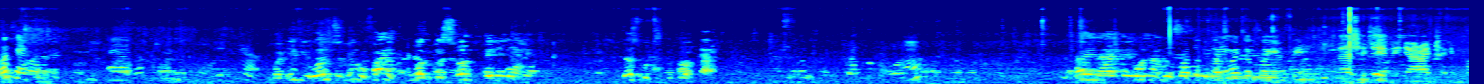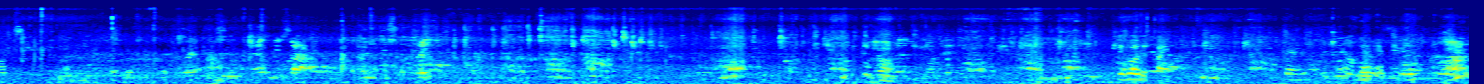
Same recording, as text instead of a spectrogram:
Okay. Uh, But if you want to do, fine. But it's not any anymore. Just put it down. Nine, nine, eight, one, nine, eight, seven, eight, nine. what the point thing? I should do a video and write to the report. Please, what's the time? Huh?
